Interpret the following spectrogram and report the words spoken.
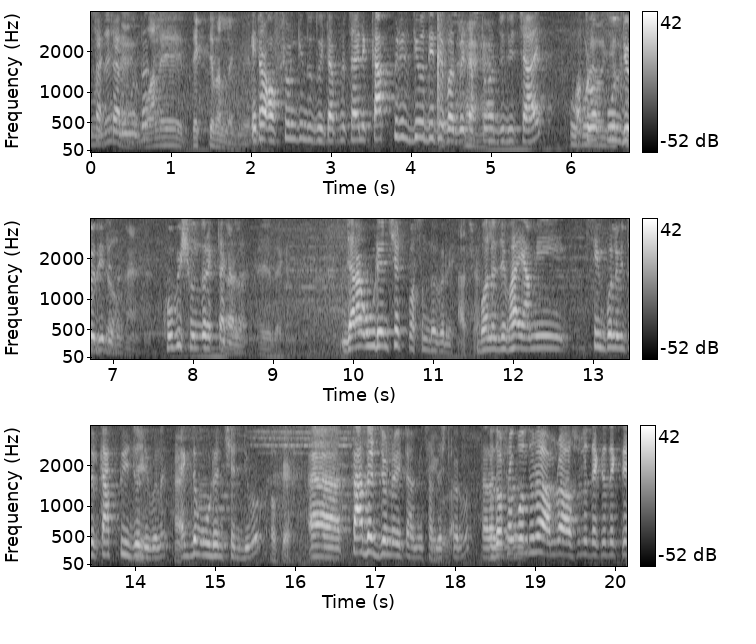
স্ট্রাকচারের মতো হ্যাঁ, ওয়ালে দেখতে ভালো লাগবে। এটার অপশন কিন্তু দুইটা। আপনি চাইলে কাপ পিরিস দিয়েও দিতে পারবে হ্যাঁ, কাস্টমার যদি চায় অথবা ফুল দিয়েও দিতে পারবে। হ্যাঁ, হ্যাঁ। খুবই সুন্দর একটা কালার এই দেখেন। যারা উডেন শেড পছন্দ করে আচ্ছা। বলে যে ভাই আমি সিম্পলের ভিতর কাপ পিরিজও জি, দিব না হ্যাঁ। একদম উডেন শেড দিব। ওকে তাদের জন্য এটা আমি সাজেস্ট করব। দর্শক বন্ধুরা আমরা আসলে দেখতে দেখতে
